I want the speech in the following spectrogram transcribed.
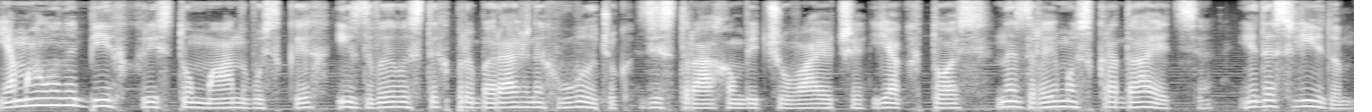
Я мало не біг крізь туман вузьких і звивистих прибережних вуличок, зі страхом відчуваючи, як хтось незримо скрадається, іде слідом,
